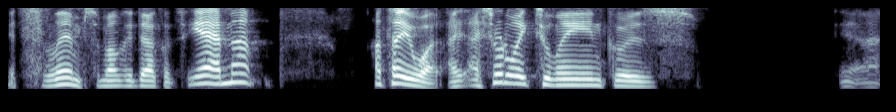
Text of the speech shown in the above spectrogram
It's slim, ugly ducklets. Yeah, I'm not. I'll tell you what. I, I sort of like Tulane because, yeah,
